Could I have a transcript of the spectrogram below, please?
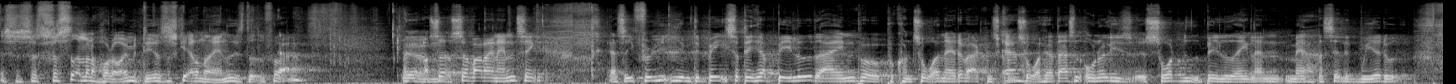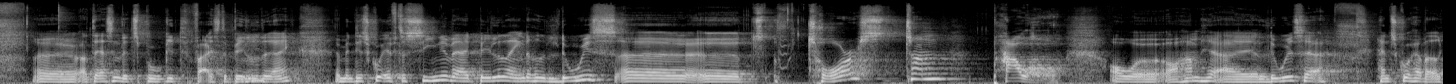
altså, så, så sidder man og holder øje med det, og så sker der noget andet i stedet for. Ja. Øh, og så, så var der en anden ting Altså ifølge IMDB Så det her billede der er inde på, på kontoret Nattevagtens Ja. kontor her Der er sådan en underlig sort-hvid billede Af en eller anden mand Ja. der ser lidt weird ud øh, Og det er sådan lidt spooky Faktisk det billede mm. der ikke Men det skulle efter sine være et billede af en der hed Louis øh, øh, Thorston Powell. Og, øh, og ham her øh, Lewis her Han skulle have været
